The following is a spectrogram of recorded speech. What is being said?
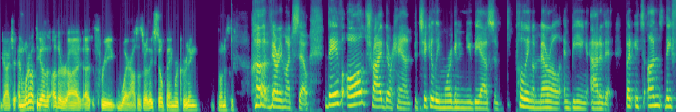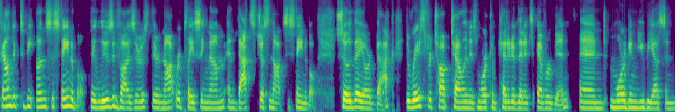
Gotcha. And what about the other other uh, uh, three wirehouses? Are they still paying recruiting bonuses? Very much so. They've all tried their hand, particularly Morgan and UBS, of pulling a Merrill and being out of it. But it's un they found it to be unsustainable. They lose advisors, they're not replacing them, and that's just not sustainable. So they are back. The race for top talent is more competitive than it's ever been. And Morgan, UBS, and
